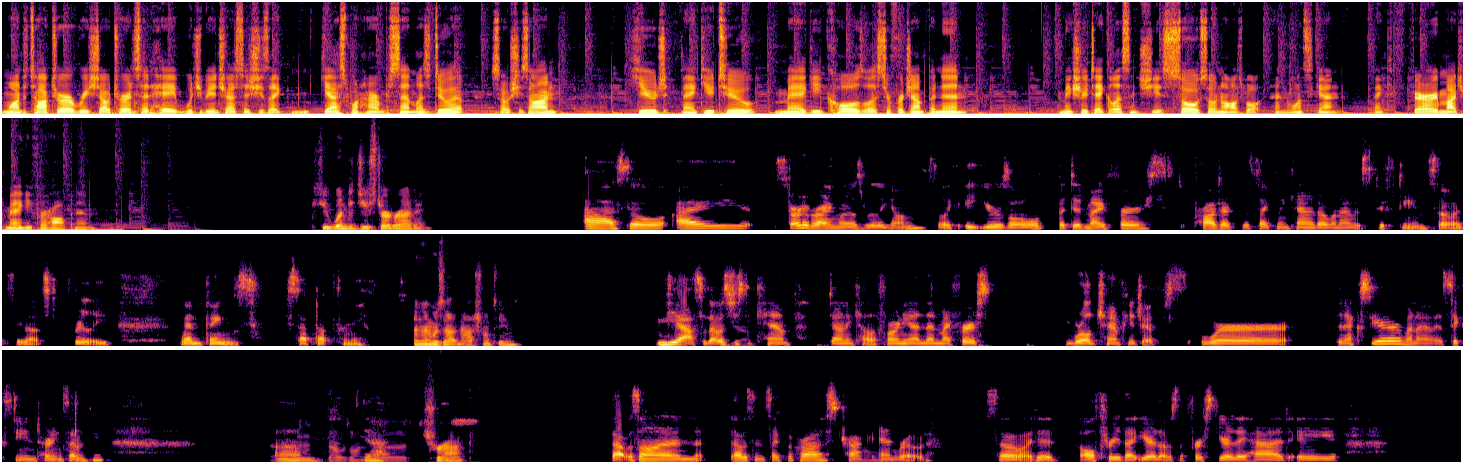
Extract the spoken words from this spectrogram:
Wanted to talk to her, reached out to her and said, "Hey, would you be interested?" She's like, "Yes, 100%. Let's do it." So she's on. Huge thank you to Maggie Coles-Lyster for jumping in. Make sure you take a listen. She is so, so knowledgeable. And once again, thank you very much, Maggie, for hopping in. When did you start riding? Uh, so I started riding when I was really young, so like eight years old, but did my first project with Cycling Canada when I was 15. So I'd say that's really when things stepped up for me. And then was that national team? Yeah, so that was just yeah. a camp down in California. And then my first world championships were the next year when I was 16, turning 17. Um, that was on yeah. the track? That was on, that was in cyclocross, track, oh. and road. So I did all three that year. That was the first year they had a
